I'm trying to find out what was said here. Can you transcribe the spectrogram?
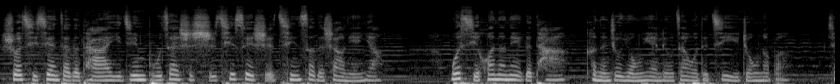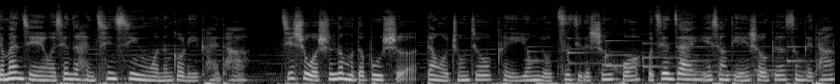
说起现在的他，已经不再是十七岁时青涩的少年样。我喜欢的那个他，可能就永远留在我的记忆中了吧。小曼姐，我现在很庆幸我能够离开他。即使我是那么的不舍，但我终究可以拥有自己的生活。我现在也想点一首歌送给他，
